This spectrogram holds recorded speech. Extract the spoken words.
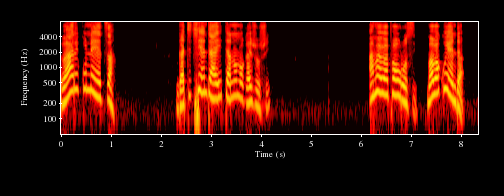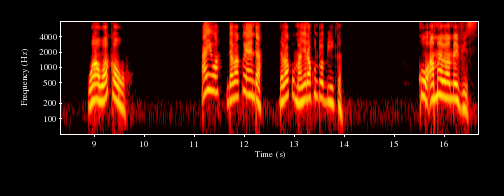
vari kunetsa. Ngatichiendai tanonoka izvozvi. Amai vapaurosi mava kuenda? Wahwaka uhwu aiwa ndava kuenda ndava kumhanyira kundobika. Ko amai vamevhisi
